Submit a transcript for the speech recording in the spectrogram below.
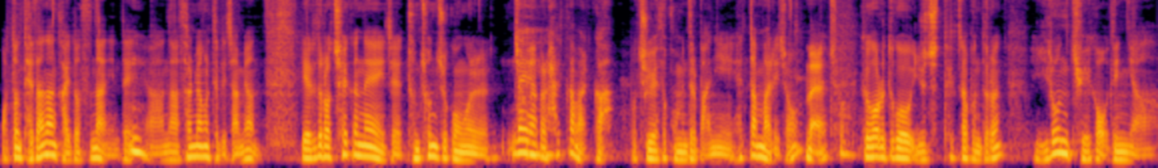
어떤 대단한 가이던스는 아닌데 음. 하나 설명을 드리자면 예를 들어 최근에 이제 둔촌주공을 네. 청약을 할까 말까 뭐 주위에서 고민들 많이 했단 말이죠. 네. 그렇죠. 그거를 두고 유주택자분들은 이런 기회가 어딨냐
